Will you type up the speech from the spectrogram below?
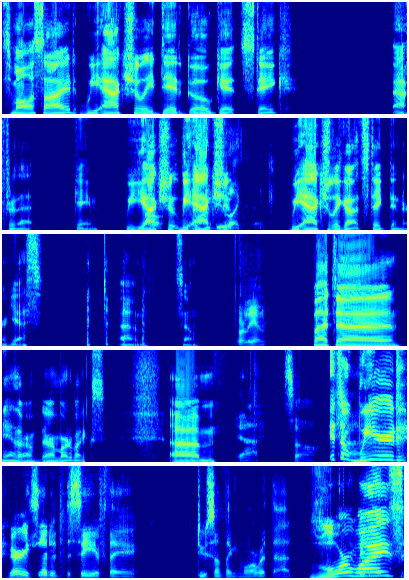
small aside, we actually did go get steak after that game. We Oh, actually we so actually like steak. we actually got steak dinner. Yes. Um. So, Brilliant. but uh, yeah, there are there are motorbikes. Um, yeah, So it's a uh, weird Very excited to see if they do something more with that. lore wise,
